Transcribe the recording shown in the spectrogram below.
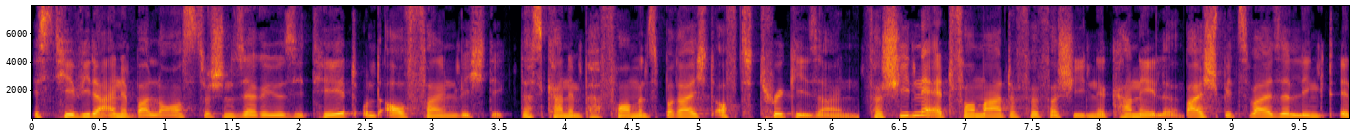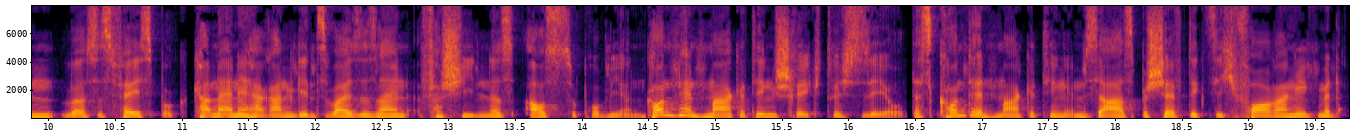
ist hier wieder eine Balance zwischen zwischen Seriosität und Auffallen wichtig. Das kann im Performance-Bereich oft tricky sein. Verschiedene Ad-Formate für verschiedene Kanäle, beispielsweise LinkedIn versus Facebook, kann eine Herangehensweise sein, Verschiedenes auszuprobieren. Content Marketing-SEO. Das Content Marketing im SaaS beschäftigt sich vorrangig mit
